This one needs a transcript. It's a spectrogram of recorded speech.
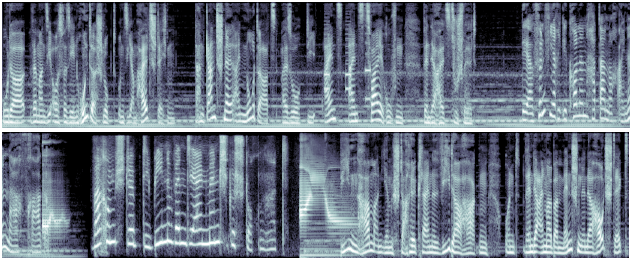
Oder wenn man sie aus Versehen runterschluckt und sie am Hals stechen. Dann ganz schnell einen Notarzt, also die 112 rufen, wenn der Hals zuschwillt. Der fünfjährige Colin hat da noch eine Nachfrage. Warum stirbt die Biene, wenn sie einen Mensch gestochen hat? Bienen haben an ihrem Stachel kleine Widerhaken und wenn der einmal beim Menschen in der Haut steckt,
